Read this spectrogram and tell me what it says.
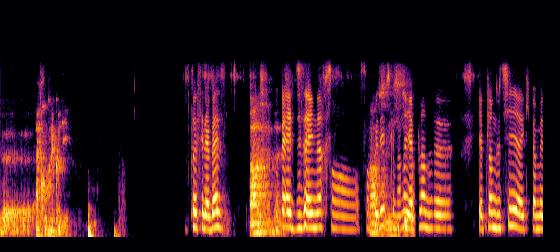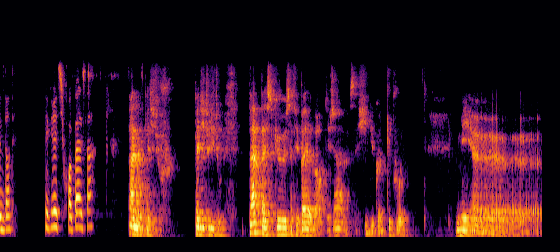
Euh, apprendre à coder. Toi, c'est la base ah, ne peut pas être designer sans, sans ah, coder, parce que maintenant, il y a plein de, il y a plein d'outils euh, qui permettent d'intégrer. Tu crois pas à ça? Ah non, pas du tout. Pas du tout, du tout. Pas parce que ça fait pas. Alors, déjà, ça chie du code tout pourri. Mais euh,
